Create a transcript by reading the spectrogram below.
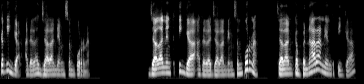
ketiga adalah jalan yang sempurna. Jalan yang ketiga adalah jalan yang sempurna. Jalan kebenaran yang ketiga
